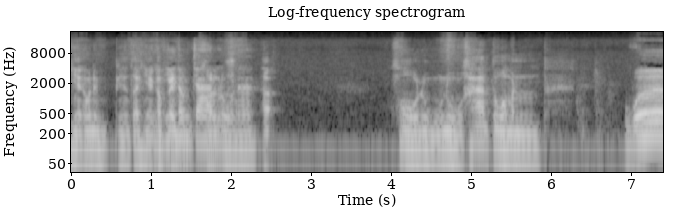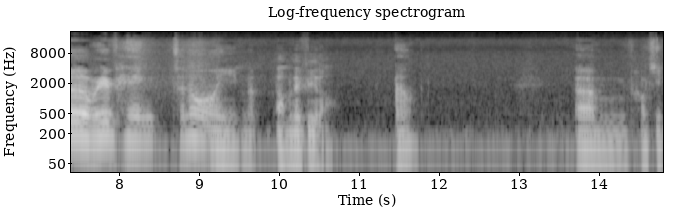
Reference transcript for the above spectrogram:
เฮียก็ไม่ได้พรีเซนเตอร์เฮียก็เป็นเฮียต้องจ้างหนูนะเอ่อโหหนูหนูค่าตัวมัน เวอร์ไม่ได้แพงซะหน่อยนะเอาไม่ได้ฟรีเหรอเอ้าเอ่มขอคิด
